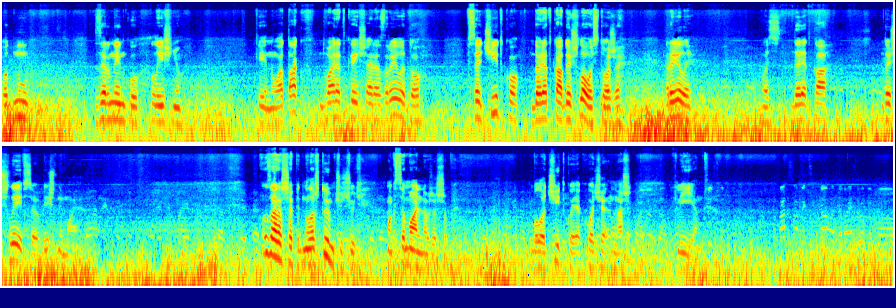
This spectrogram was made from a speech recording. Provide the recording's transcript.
одну зернинку лишню кинув. А так, два рядки ще раз рили, то все чітко. До рядка дійшло, ось теж рили. Ось до рядка дійшли і все, більш немає. Ну, зараз ще підналаштуємо чуть-чуть, максимально вже, щоб було чітко, як хоче наш клієнт. Тепер саме цікаве, давай зробимо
